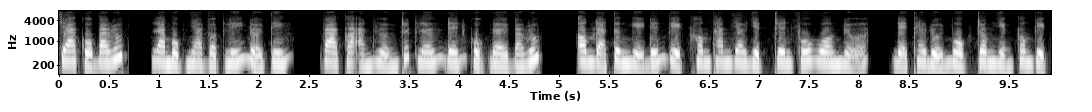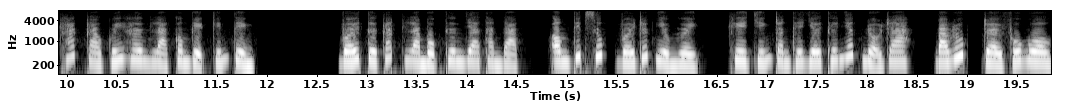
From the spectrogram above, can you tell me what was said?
Cha của Baruch là một nhà vật lý nổi tiếng và có ảnh hưởng rất lớn đến cuộc đời Baruch. Ông đã từng nghĩ đến việc không tham giao dịch trên phố Wall nữa, để theo đuổi một trong những công việc khác cao quý hơn là công việc kiếm tiền. Với tư cách là một thương gia thành đạt, ông tiếp xúc với rất nhiều người. Khi chiến tranh thế giới thứ nhất nổ ra, Baruch rời phố Wall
